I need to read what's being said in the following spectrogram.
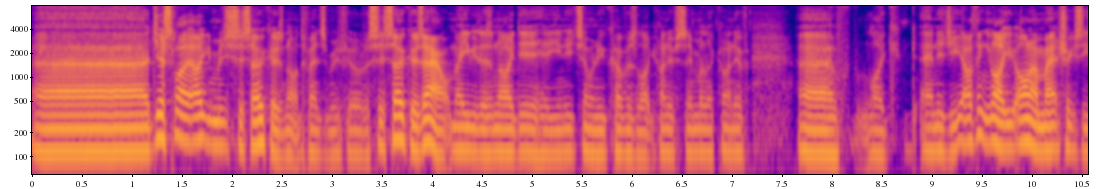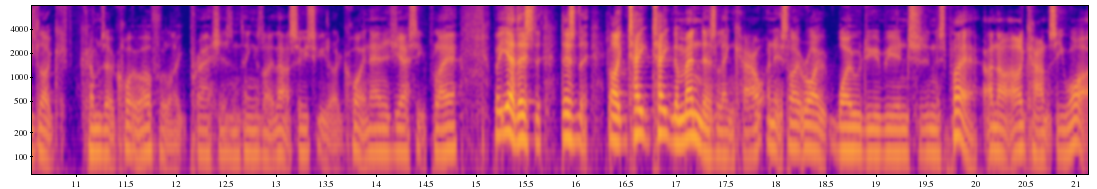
uh, just like I mean, Sissoko's not a defensive midfielder. Sissoko's out. Maybe there's an idea here. You need someone who covers like kind of similar kind of uh, like energy. I think like on our metrics, he's like comes up quite well for like pressures and things like that. So he's like quite an energetic player. But yeah, there's there's like take take the Mendes link out, and it's like right, why would you be interested in this player? And I, I can't see why.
